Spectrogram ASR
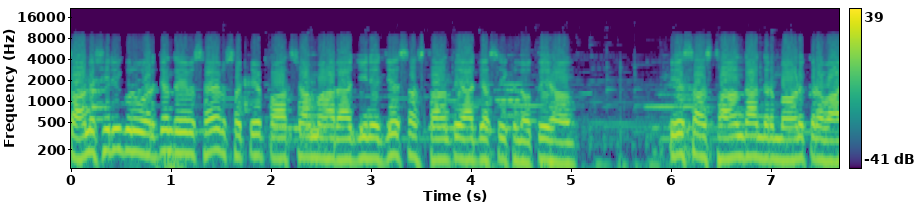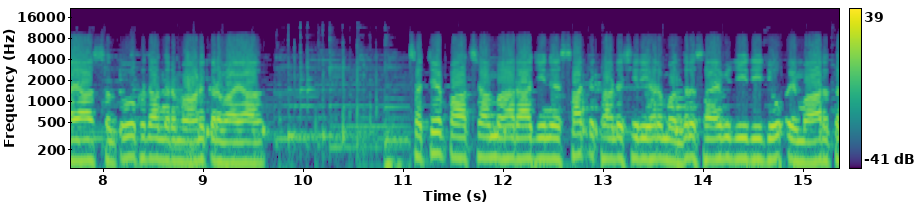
ਧੰਨ ਸ੍ਰੀ ਗੁਰੂ ਅਰਜਨ ਦੇਵ ਸਾਹਿਬ ਸੱਚੇ ਪਾਤਸ਼ਾਹ ਮਹਾਰਾਜ ਜੀ ਨੇ ਜਿਸ ਸਥਾਨ ਤੇ ਅੱਜ ਅਸੀਂ ਖਲੋਤੇ ਹਾਂ, ਇਸ ਸਥਾਨ ਦਾ ਨਿਰਮਾਣ ਕਰਵਾਇਆ, ਸੰਤੋਖ ਦਾ ਨਿਰਮਾਣ ਕਰਵਾਇਆ। ਸੱਚੇ ਪਾਤਸ਼ਾਹ ਮਹਾਰਾਜ ਜੀ ਨੇ ਸੱਚਖੰਡ ਸ੍ਰੀ ਹਰਮੰਦਰ ਸਾਹਿਬ ਜੀ ਦੀ ਜੋ ਇਮਾਰਤ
